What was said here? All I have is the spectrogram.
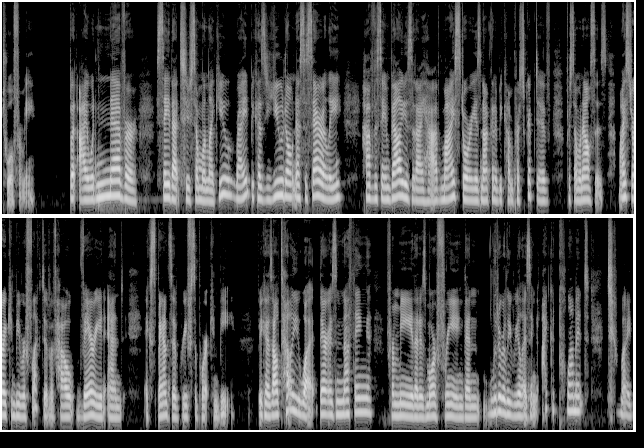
tool for me. But I would never say that to someone like you, right? Because you don't necessarily have the same values that I have. My story is not going to become prescriptive for someone else's. My story can be reflective of how varied and expansive grief support can be. Because I'll tell you what, there is nothing for me that is more freeing than literally realizing I could plummet to my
